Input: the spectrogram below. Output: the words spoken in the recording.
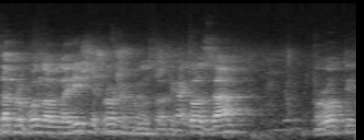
запропоноване рішення, прошу голосувати. Хто за, проти,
